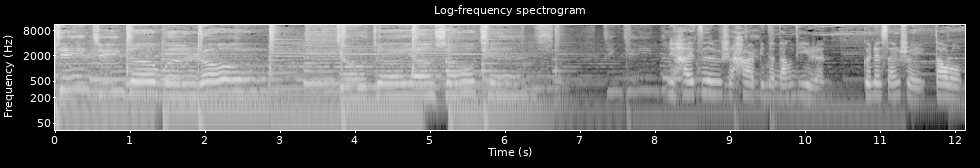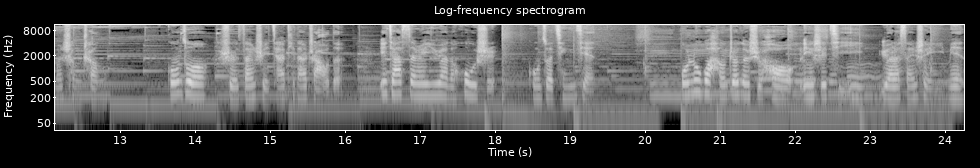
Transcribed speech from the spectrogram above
静静的温柔，就这样手牵手。女孩子是哈尔滨的当地人，跟着三水到了我们省城，工作是三水家替他找的，一家私人医院的护士，工作清闲。我路过杭州的时候，临时起意约了三水一面。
